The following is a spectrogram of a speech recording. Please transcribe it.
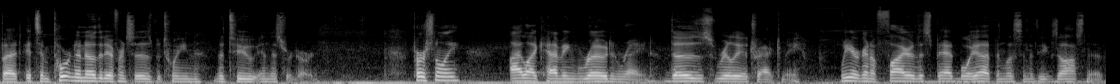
But it's important to know the differences between the two in this regard. Personally, I like having road and rain. Does really attract me. We are going to fire this bad boy up and listen to the exhaust note.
